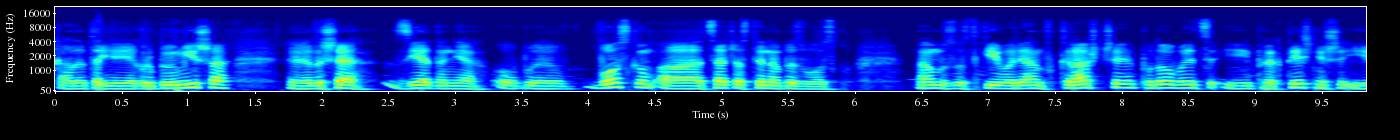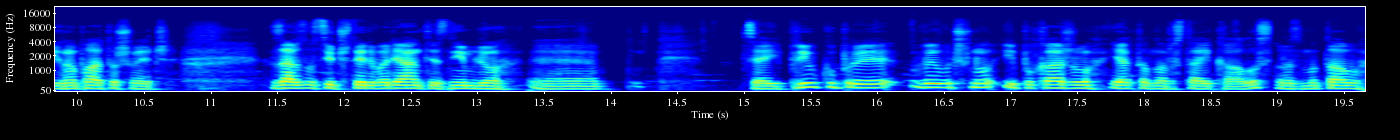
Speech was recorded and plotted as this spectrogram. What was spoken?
але так як робив Міша, е, лише з'єднання е, воском, а ця частина без воску. Нам ось такий варіант краще подобається і практичніше, і набагато швидше. Зараз оці чотири варіанти знімлю е, цей плівку прививочну і покажу, як там наростає калус. Розмотав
